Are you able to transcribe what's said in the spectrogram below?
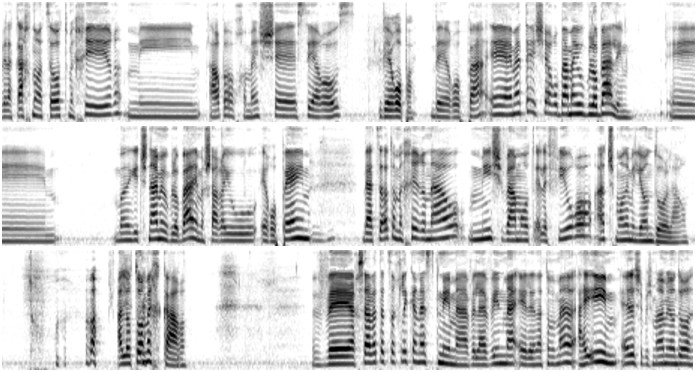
ולקחנו הצעות מחיר מארבע או חמש uh, CROs. באירופה. באירופה. Uh, האמת היא שרובם היו גלובליים. בוא נגיד, שניים היו גלובליים, השאר היו אירופאים. Mm-hmm. בהצעות המחיר נעו מ-700 אלף יורו עד 8 מיליון דולר. על אותו מחקר. ועכשיו אתה צריך להיכנס פנימה ולהבין מה אלה נתנו, ומה, האם אלה שב-8 מיליון דולר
